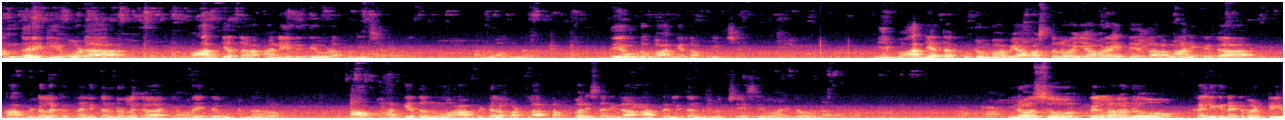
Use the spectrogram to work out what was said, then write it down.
అందరికీ కూడా బాధ్యత అనేది దేవుడు అప్పగించాడు. అర్థమవుతుందా? దేవుడు బాధ్యత అప్పగించాడు. ఈ బాధ్యత కుటుంబ వ్యవస్థలో ఎవరైతే తలమానికగా ఆ బిడ్డలకు తల్లిదండ్రులుగా ఎవరైతే ఉంటున్నారో ఆ బాధ్యతను ఆ బిడ్డల పట్ల తప్పనిసరిగా ఆ తల్లిదండ్రులు చేసేవారిగా ఉండాలంట. ఈరోజు పిల్లలను కలిగినటువంటి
